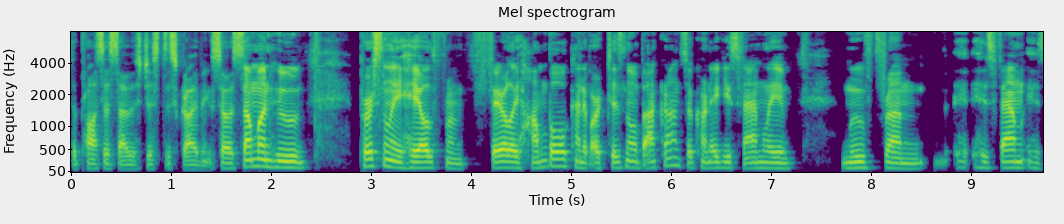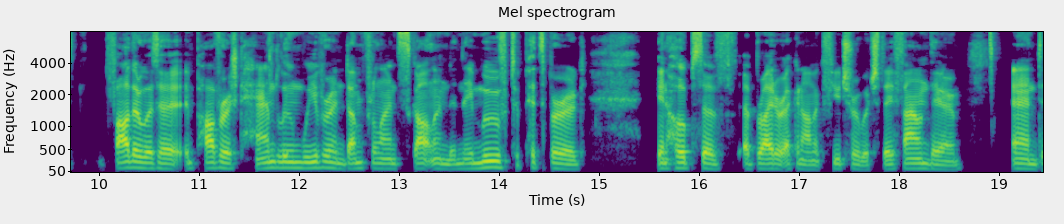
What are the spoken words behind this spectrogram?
the process I was just describing. So someone who personally hailed from fairly humble kind of artisanal background. So Carnegie's family moved from his family his father was an impoverished handloom weaver in Dunfermline, Scotland, and they moved to Pittsburgh in hopes of a brighter economic future, which they found there. And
